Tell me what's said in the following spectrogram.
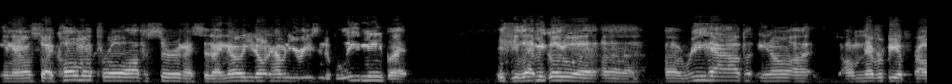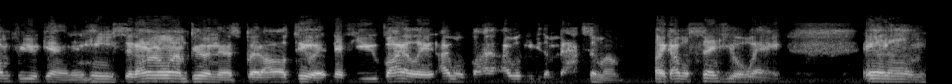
you know? So I called my parole officer and I said, I know you don't have any reason to believe me, but if you let me go to a, a, a rehab, you know, I, I'll never be a problem for you again. And he said, I don't know why I'm doing this, but I'll do it. And if you violate, I will, I will give you the maximum. Like I will send you away. And um,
